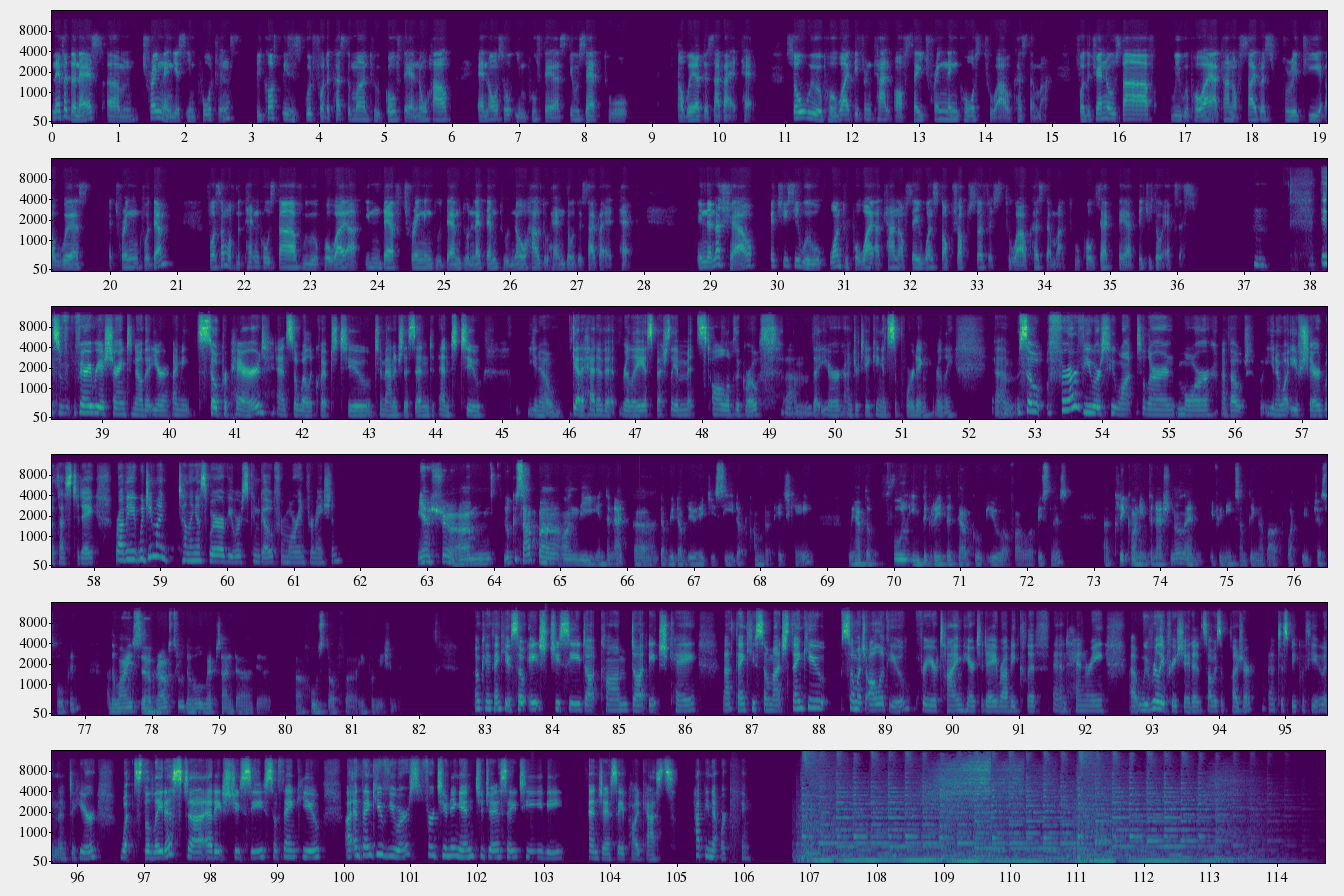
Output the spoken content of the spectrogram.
Nevertheless, um, training is important because this is good for the customer to go their know-how and also improve their skill set to aware of the cyber attack. So we will provide different kind of say training course to our customer. For the general staff, we will provide a kind of cybersecurity aware training for them. For some of the technical staff, we will provide an in-depth training to them to let them to know how to handle the cyber attack. In a nutshell, HGC will want to provide a kind of say one-stop shop service to our customer to protect their digital access. Hmm. It's very reassuring to know that you're, I mean, so prepared and so well equipped to to manage this and and to you know get ahead of it really especially amidst all of the growth um, that you're undertaking and supporting really um, so for our viewers who want to learn more about you know what you've shared with us today ravi would you mind telling us where our viewers can go for more information yeah sure um, look us up uh, on the internet uh, www.hgc.com.hk we have the full integrated telco view of our business uh, click on international and if you need something about what we've just spoken. Otherwise, uh, browse through the whole website, uh, the host of uh, information there. Okay, thank you. So hgc.com.hk. Uh, thank you so much. Thank you so much, all of you, for your time here today, Ravi, Cliff, and Henry. Uh, we really appreciate it. It's always a pleasure uh, to speak with you and, and, to hear what's the latest uh, at HGC. So thank you. Uh, and thank you, viewers, for tuning in to JSA TV and JSA podcasts. Happy networking.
